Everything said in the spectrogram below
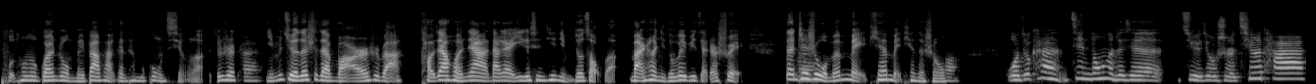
普通的观众没办法跟他们共情了。就是你们觉得是在玩儿是吧？讨价还价，大概一个星期你们就走了，晚上你都未必在这儿睡。但这是我们每天每天的生活。我就看靳东的这些剧，就是其实他，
